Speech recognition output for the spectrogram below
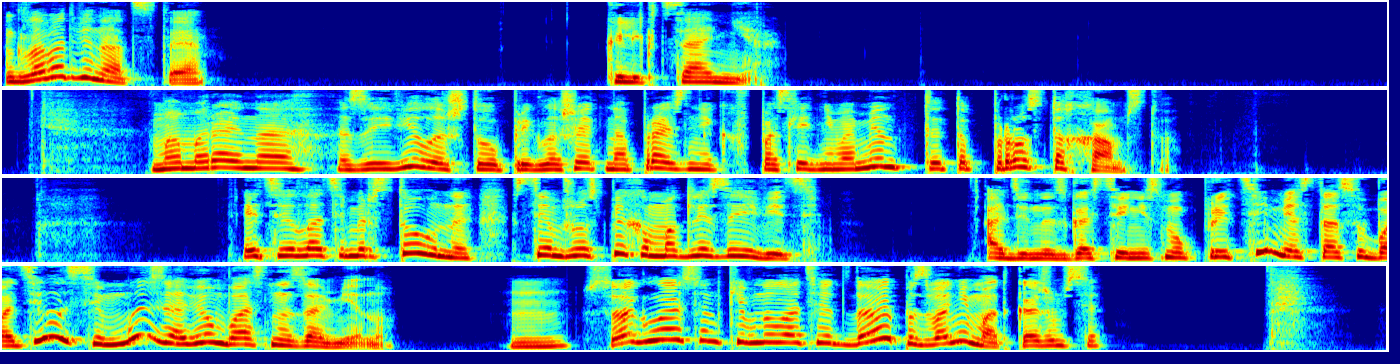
Глава 12. Коллекционер. Мама Райна заявила, что приглашать на праздник в последний момент – это просто хамство. Эти Латимерстоуны с тем же успехом могли заявить. Один из гостей не смог прийти, место освободилось, и мы зовем вас на замену. «Согласен», — кивнул отец, — «давай позвоним и откажемся».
